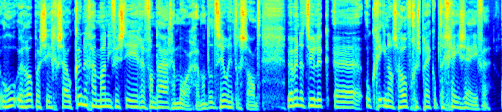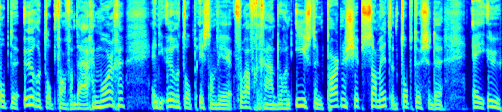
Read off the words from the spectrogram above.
hoe Europa zich zou kunnen gaan manifesteren vandaag en morgen. Want dat is heel interessant. We hebben natuurlijk eh, Oekraïne als hoofdgesprek op de G7. Op de Eurotop van vandaag en morgen. En die Eurotop is dan weer voorafgegaan door een Eastern Partnership Summit. Een top tussen de EU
